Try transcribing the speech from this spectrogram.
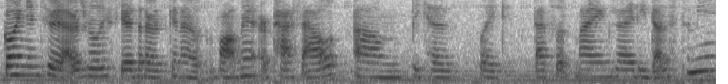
Going into it I was really scared that I was gonna vomit or pass out um, because like that's what my anxiety does to me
